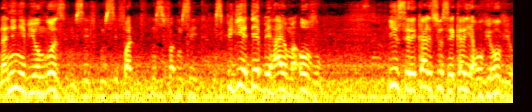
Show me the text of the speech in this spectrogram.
Na nyinyi viongozi, msipigie debe hayo maovu. Hii serikali sio serikali ya hovyo hovyo.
